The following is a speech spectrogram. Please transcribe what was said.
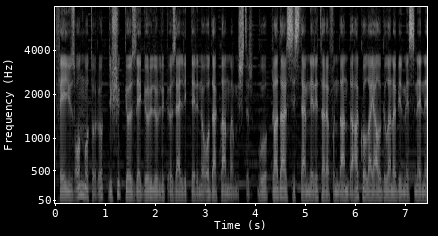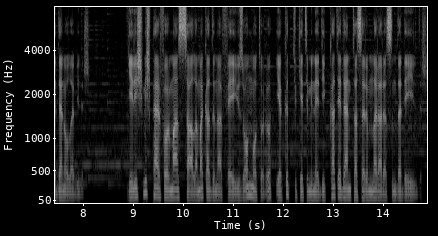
F-110 motoru, düşük gözle görülürlük özelliklerine odaklanmamıştır. Bu, radar sistemleri tarafından daha kolay algılanabilmesine neden olabilir. Gelişmiş performans sağlamak adına F-110 motoru, yakıt tüketimine dikkat eden tasarımlar arasında değildir.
